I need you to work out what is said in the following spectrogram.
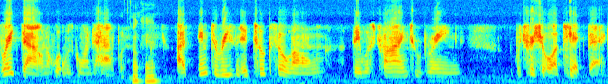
breakdown of what was going to happen. Okay. I think the reason it took so long, they was trying to bring Patricia Arquette back,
